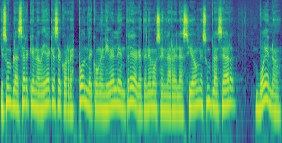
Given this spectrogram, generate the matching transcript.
Es un placer que en la medida que se corresponde con el nivel de entrega que tenemos en la relación, es un placer bueno,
